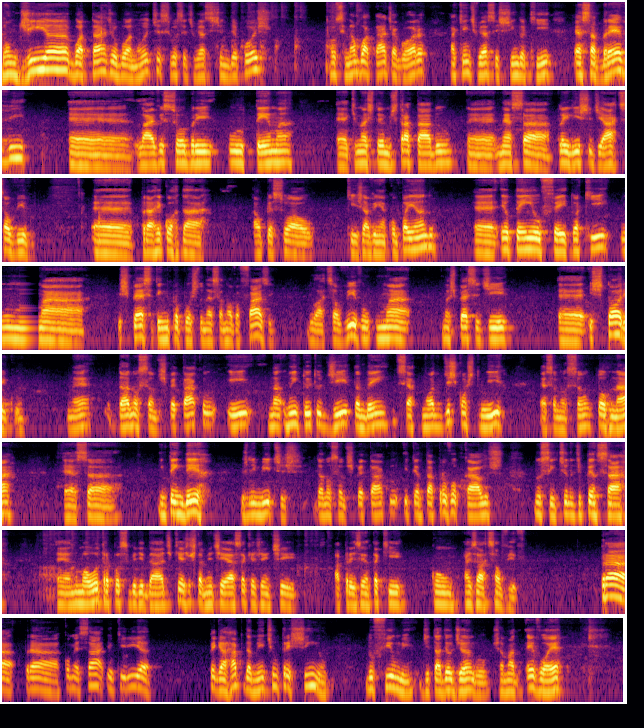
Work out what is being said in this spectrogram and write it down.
Bom dia, boa tarde ou boa noite, se você estiver assistindo depois, ou se não, boa tarde agora, a quem estiver assistindo aqui essa breve é, live sobre o tema é, que nós temos tratado é, nessa playlist de artes ao vivo. É, Para recordar ao pessoal que já vem acompanhando, é, eu tenho feito aqui uma espécie, tenho me proposto nessa nova fase do Artes ao Vivo, uma, uma espécie de é, histórico né, da noção de espetáculo e na, no intuito de também, de certo modo, desconstruir essa noção, tornar essa... entender os limites da noção de espetáculo e tentar provocá-los no sentido de pensar é, numa outra possibilidade, que é justamente essa que a gente apresenta aqui com as artes ao vivo. Para começar, eu queria pegar rapidamente um trechinho do filme de Tadeu Django, chamado Evoé,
